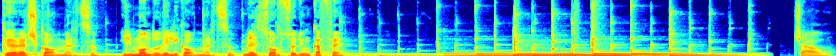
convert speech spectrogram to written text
Courage Commerce, il mondo dell'e-commerce nel sorso di un caffè. Ciao,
